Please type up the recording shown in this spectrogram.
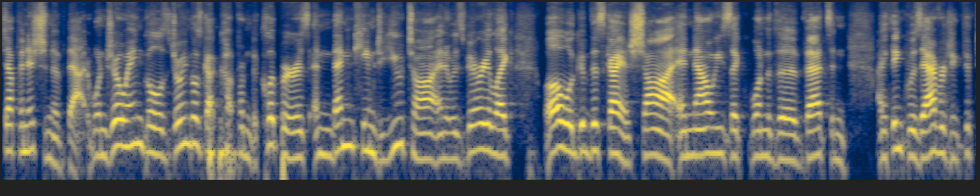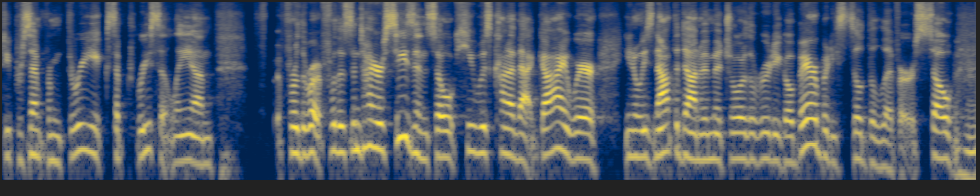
definition of that. When Joe Ingles, Joe Ingles got cut from the Clippers and then came to Utah, and it was very like, well, we'll give this guy a shot. And now he's like one of the vets, and I think was averaging 50% from three, except recently. Um, for the for this entire season. So he was kind of that guy where you know he's not the Donovan Mitchell or the Rudy Gobert, but he still delivers. So mm-hmm.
